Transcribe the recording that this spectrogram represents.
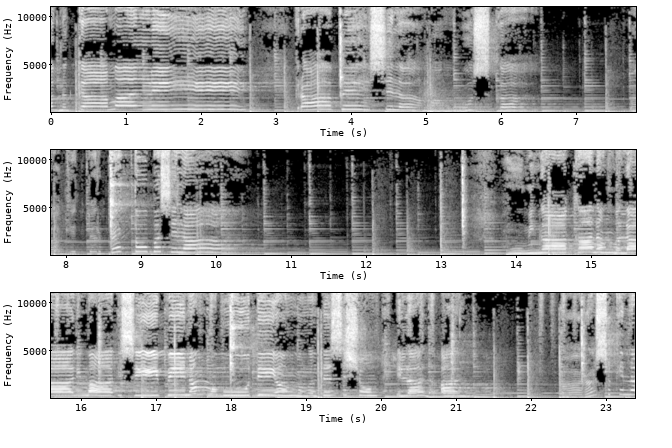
kapag nagkamali Grabe sila manghusga Bakit perpekto ba sila? Huminga ka ng malalim ang mabuti ang mga ilalaan para sa kinabukasan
